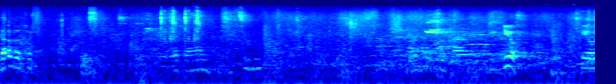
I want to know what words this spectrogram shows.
დავდოთ ის. იო იო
